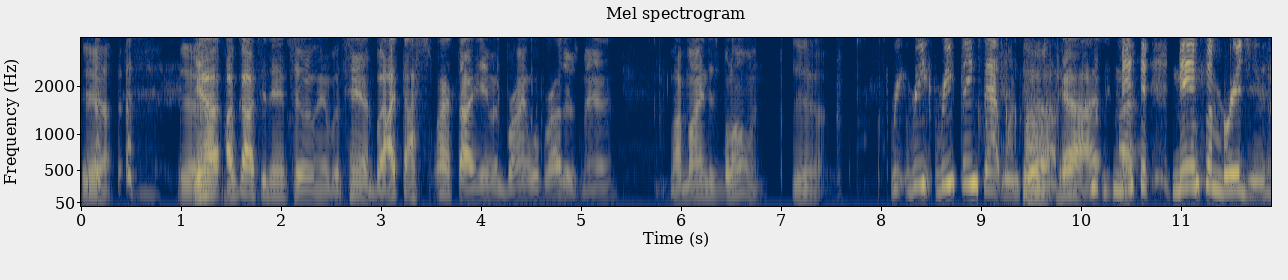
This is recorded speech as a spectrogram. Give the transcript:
Yeah, Yeah, I've gotten into him with him, but I, thought, I swear I thought him and Brian were brothers, man. My mind is blown. yeah. Re- re- rethink that one, Yeah. Bob. Yeah, I- men, men some bridges.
